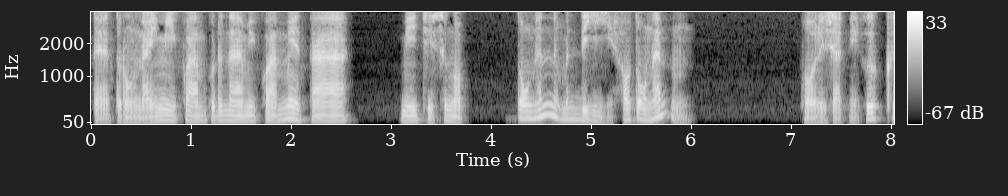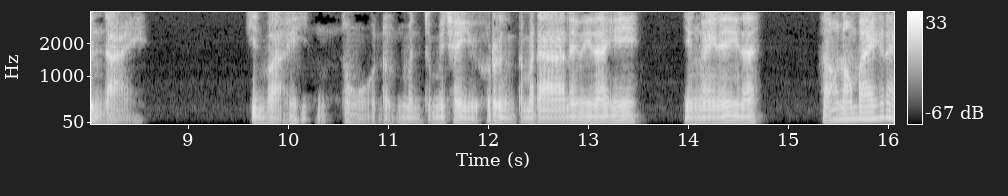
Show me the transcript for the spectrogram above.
แต่ตรงไหนมีความกรุณา มีความเมตตา มีจิตสงบ ตรงนั้นน่ะมันดี เอาตรงนั้นโพธิสัตว์นี่อึกขึ้นได้คิดว่าเอ้โอ้มันจะไม่ใช่เรื่องธรรมดานะนี่นะ เอ๊ยังไงนะนี่นะ เอาลองไปก็ได้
